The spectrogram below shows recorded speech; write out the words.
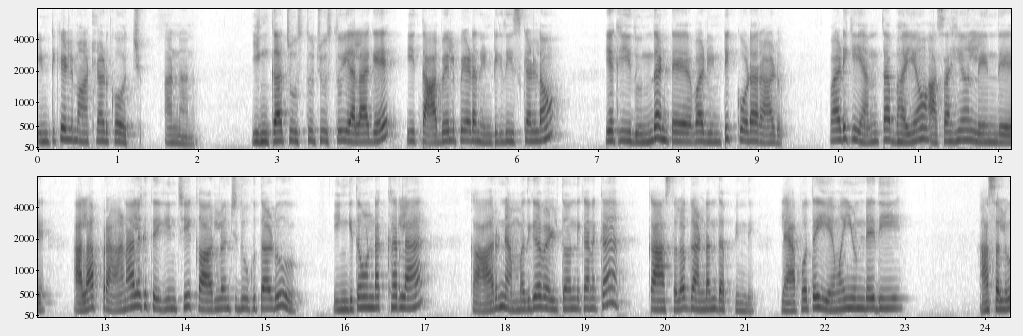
ఇంటికెళ్ళి మాట్లాడుకోవచ్చు అన్నాను. ఇంకా చూస్తూ చూస్తూ ఎలాగే ఈ తాబేలు పీడని ఇంటికి తీసుకెళ్ళడం? ఇక ఇది ఉందంటే వాడి ఇంటికి కూడా రాడు. వాడికి ఎంత భయం అసహ్యం లేందే అలా ప్రాణాలకు తెగించి కారులోంచి దూకుతాడు? ఇంగితం ఉండక్కర్లా? కారు నెమ్మదిగా వెళ్తోంది కనుక కాస్తలో గండం తప్పింది. లేకపోతే ఏమై ఉండేది అసలు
